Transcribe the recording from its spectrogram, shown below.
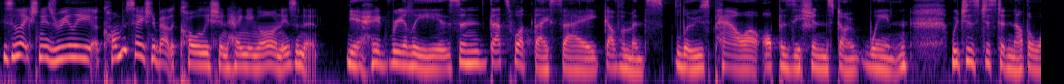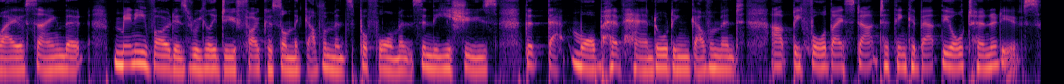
This election is really a conversation about the coalition hanging on, isn't it? Yeah, it really is. And that's what they say governments lose power, oppositions don't win, which is just another way of saying that many voters really do focus on the government's performance and the issues that that mob have handled in government uh, before they start to think about the alternatives.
